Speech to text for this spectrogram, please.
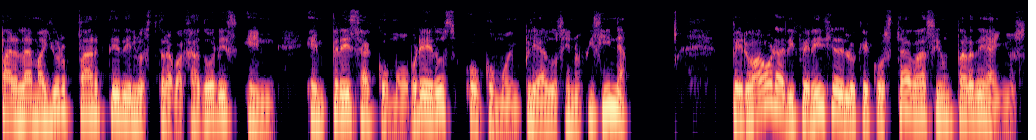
para la mayor parte de los trabajadores en empresa como obreros o como empleados en oficina. Pero ahora, a diferencia de lo que costaba hace un par de años,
